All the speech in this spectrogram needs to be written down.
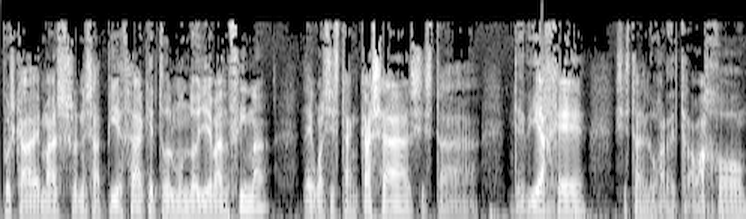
pues cada vez más son esa pieza que todo el mundo lleva encima, da igual si está en casa, si está de viaje, si está en el lugar de trabajo,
